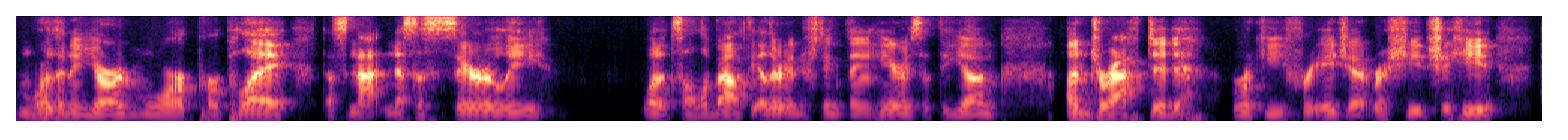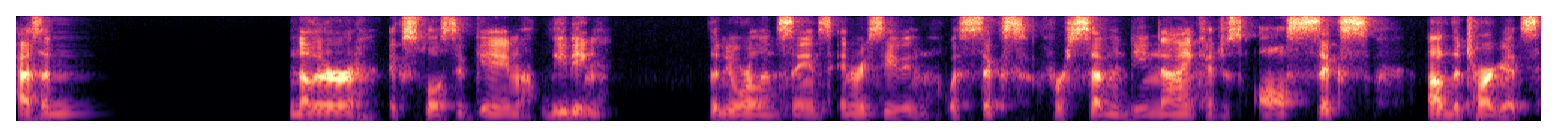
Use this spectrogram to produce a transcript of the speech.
more than a yard more per play. That's not necessarily what it's all about. The other interesting thing here is that the young undrafted rookie free agent Rashid Shaheed has an, another explosive game leading the New Orleans Saints in receiving with six for 79 catches, all six of the targets.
